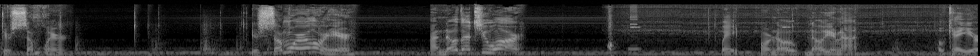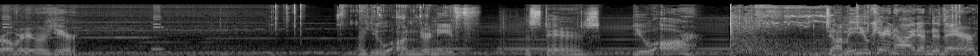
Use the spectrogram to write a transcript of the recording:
you're somewhere. You're somewhere over here. I know that you are. Wait, or no, no you're not. Okay, you're over here. Are you underneath the stairs? You are. Dummy, you can't hide under there.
